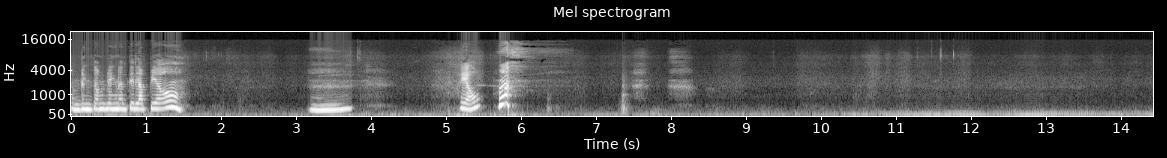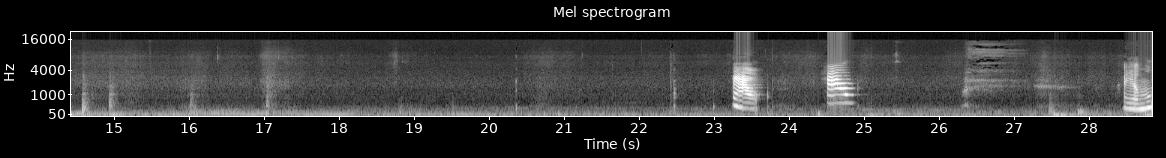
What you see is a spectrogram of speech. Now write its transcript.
Tumbling-tumbling ng tilapia oh. Hmm. Ayaw? Ayaw mo?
